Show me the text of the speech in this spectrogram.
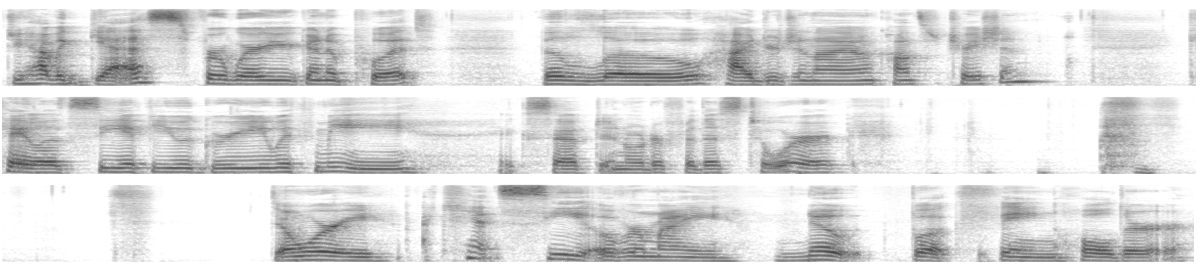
Do you have a guess for where you're going to put the low hydrogen ion concentration? Okay, let's see if you agree with me except in order for this to work, don't worry, I can't see over my notebook thing holder.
